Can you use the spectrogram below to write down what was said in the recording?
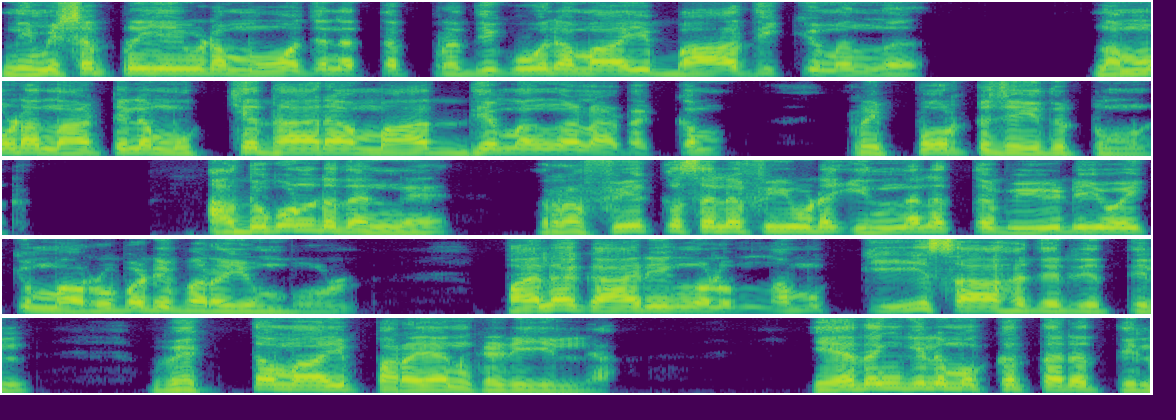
നിമിഷപ്രിയയുടെ മോചനത്തെ പ്രതികൂലമായി ബാധിക്കുമെന്ന് നമ്മുടെ നാട്ടിലെ മുഖ്യധാരാ മാധ്യമങ്ങളടക്കം റിപ്പോർട്ട് ചെയ്തിട്ടുമുണ്ട്. അതുകൊണ്ട് തന്നെ റഫീഖ് സലഫിയുടെ ഇന്നലത്തെ വീഡിയോയ്ക്ക് മറുപടി പറയുമ്പോൾ പല കാര്യങ്ങളും നമുക്ക് ഈ സാഹചര്യത്തിൽ വ്യക്തമായി പറയാൻ കഴിയില്ല. ഏതെങ്കിലുമൊക്കെ തരത്തിൽ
